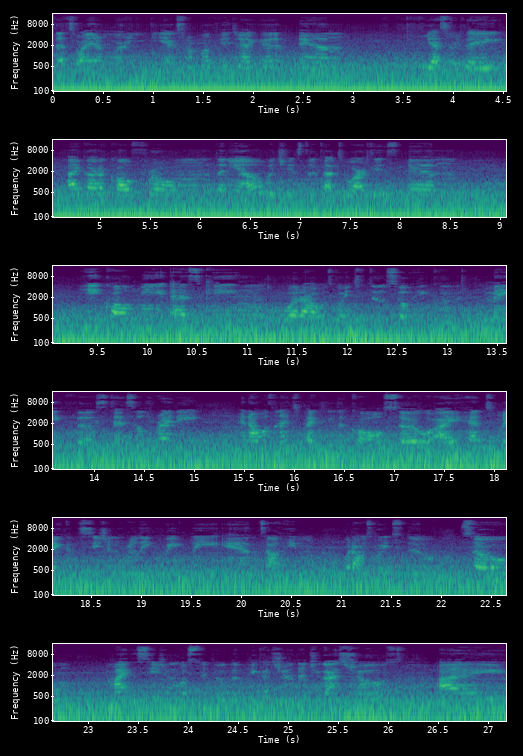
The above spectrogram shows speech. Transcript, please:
that's why I'm wearing the extra puffy jacket and yesterday I got a call from Daniel which is the tattoo artist and he called me asking what I was going to do so he could make the stencils ready and I wasn't expecting the call so I had to make a decision really quickly and tell him what I was going to do. So my decision was to do the Pikachu that you guys chose. I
